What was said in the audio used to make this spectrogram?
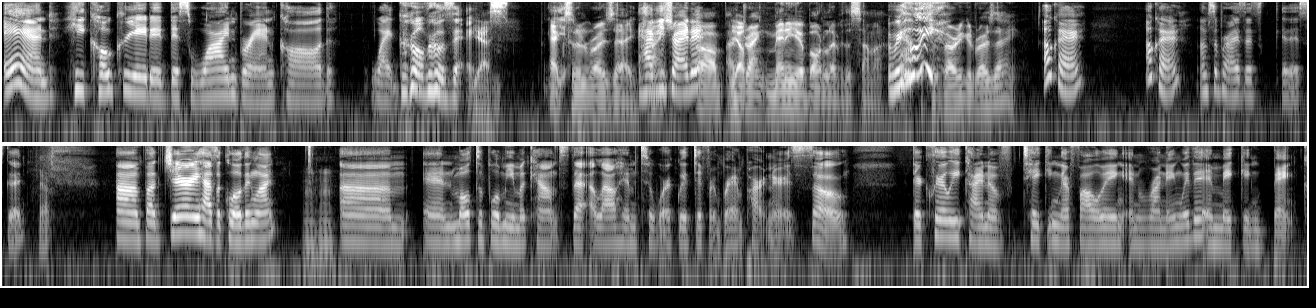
And he co created this wine brand called White Girl Rose. Yes. Excellent rosé. Have you tried it? Um, I Yep. drank many a bottle over the summer. Really? It's a very good rosé. Okay. Okay. I'm surprised it's it is good. Yep. Um, Fuck Jerry has a clothing line um, and multiple meme accounts that allow him to work with different brand partners. So they're clearly kind of taking their following and running with it and making bank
